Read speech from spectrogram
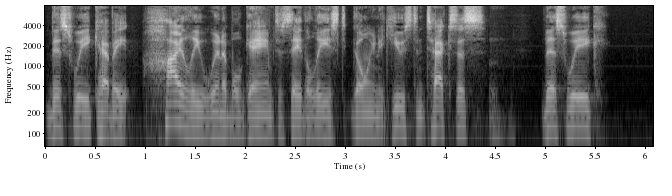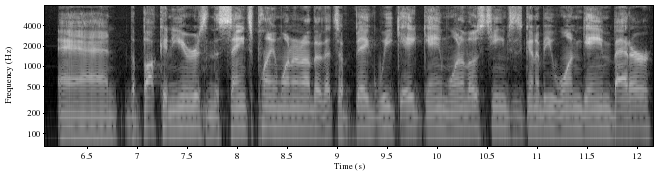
this week have a highly winnable game, to say the least, going to Houston, Texas this week. And the Buccaneers and the Saints playing one another. That's a big week eight game. One of those teams is going to be one game better.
